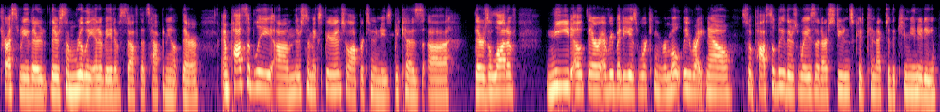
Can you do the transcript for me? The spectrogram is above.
trust me, there there's some really innovative stuff that's happening out there, and possibly um, there's some experiential opportunities because uh, there's a lot of need out there. Everybody is working remotely right now, so possibly there's ways that our students could connect to the community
